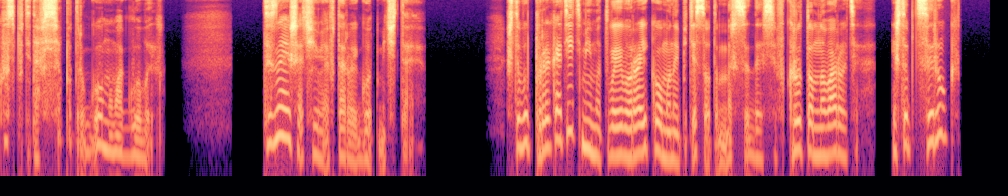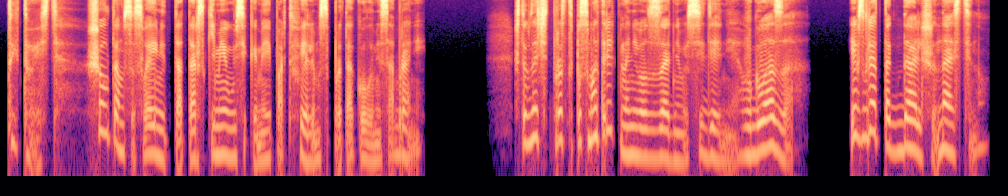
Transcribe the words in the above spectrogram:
Господи, да все по-другому могло бы. Ты знаешь, о чем я второй год мечтаю? чтобы прокатить мимо твоего райкома на пятисотом Мерседесе в крутом навороте, и чтоб Цирук, ты то есть, шел там со своими татарскими усиками и портфелем с протоколами собраний. Чтобы, значит, просто посмотреть на него с заднего сиденья, в глаза, и взгляд так дальше, на стену.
